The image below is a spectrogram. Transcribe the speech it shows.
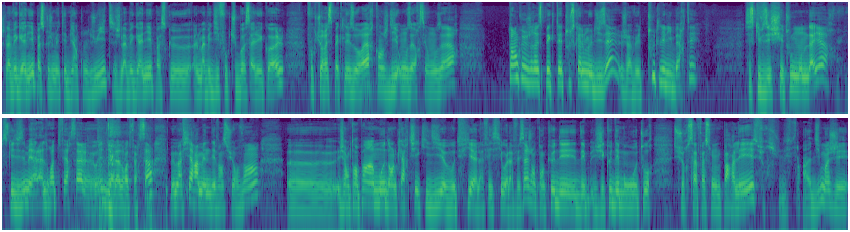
Je l'avais gagné parce que je m'étais bien conduite, je l'avais gagné parce qu'elle m'avait dit faut que tu bosses à l'école, faut que tu respectes les horaires. Quand je dis 11h, c'est 11h. Tant que je respectais tout ce qu'elle me disait, j'avais toutes les libertés. C'est ce qui faisait chier tout le monde d'ailleurs. Parce qu'ils disaient, mais elle a le droit de faire ça. Oui, elle a le droit de faire ça. Mais ma fille ramène des 20 sur 20. Euh, J'entends pas un mot dans le quartier qui dit, euh, votre fille, elle a fait ci ou elle a fait ça. J'entends que des, des- j'ai que des bons retours sur sa façon de parler. Sur, elle dit, moi, j'ai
